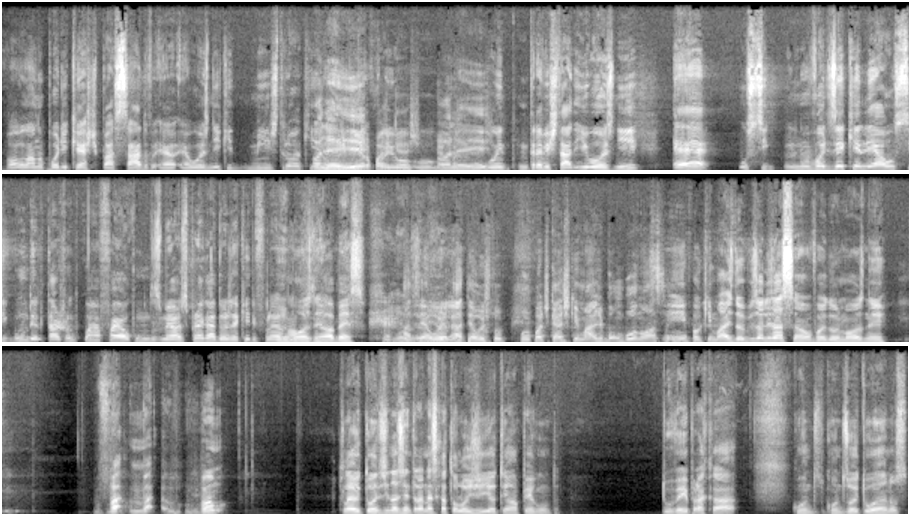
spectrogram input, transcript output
vão lá no podcast passado, é, é o Osni que ministrou aqui. Olha aí. Primeiro Foi Podcast. o, o, Olha aí. o en- entrevistado. E o Osni é o não vou dizer que ele é o segundo, ele tá junto com o Rafael, como um dos maiores pregadores aqui de O Florianópolis. Mosni é uma benção. Até hoje, até hoje foi, foi o podcast que mais bombou nossa, hein? Sim, foi o que mais deu visualização, foi do. Va- ma- vamos. Cleuton, antes de nós entrar na escatologia, eu tenho uma pergunta. Tu veio pra cá com, com 18 anos,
